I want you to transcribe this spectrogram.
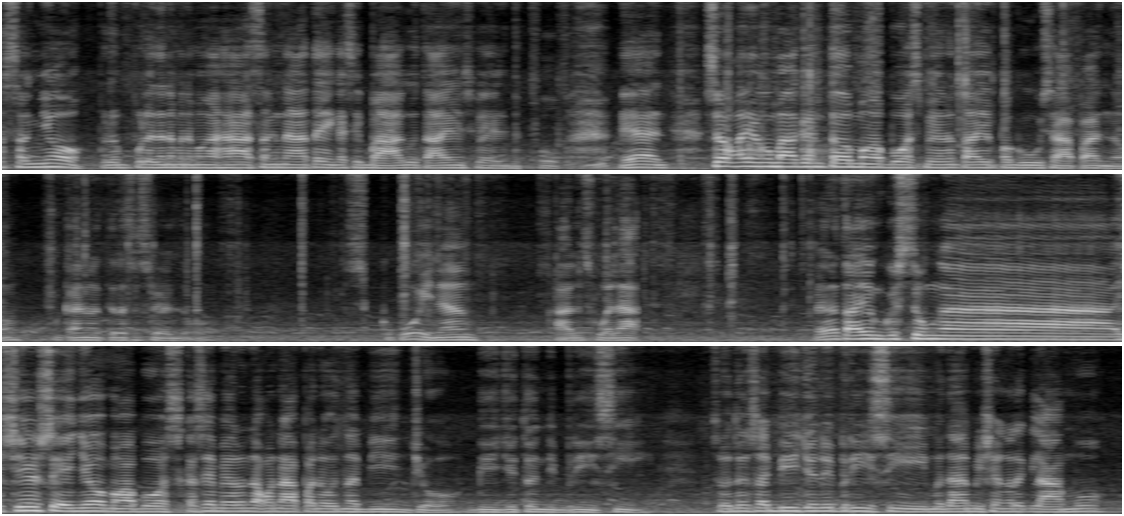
hasang nyo. Pulang-pula na naman ang mga hasang natin kasi bago tayong sweldo. Ayan. So ngayong umagang to mga boss, meron tayong pag-uusapan, no? Magkano natira sa sweldo ko? Po, inang. Halos wala. Meron tayong gustong ah, i-share sa inyo mga boss kasi meron ako napanood na video, video to ni Breezy. So doon sa video ni Breezy, madami siyang reklamo.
